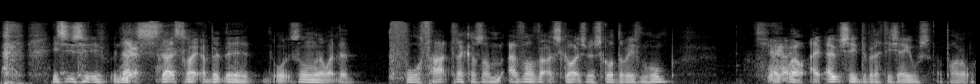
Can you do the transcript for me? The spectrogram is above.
Just, that's that's like about the it's only like the fourth hat trick or something ever that a Scotsman scored away from home. Like, well, outside the British Isles apparently.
